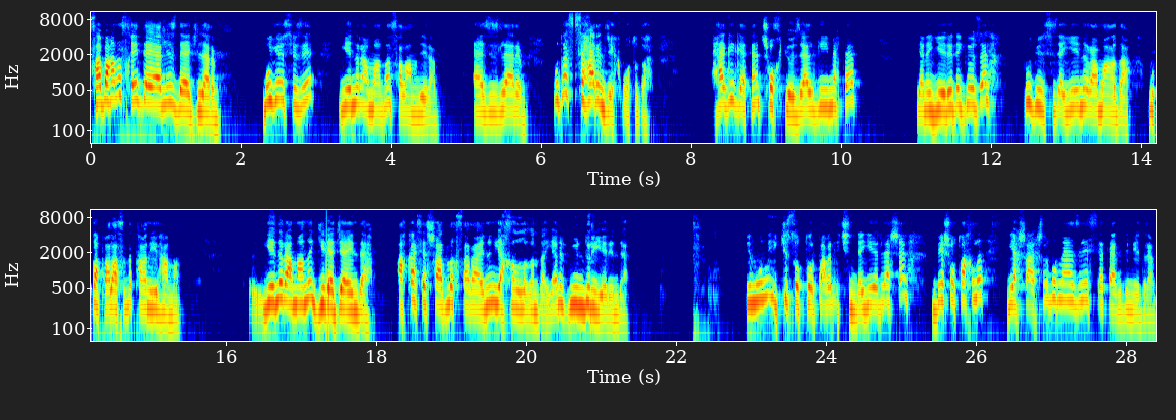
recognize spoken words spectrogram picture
Sabahınız xeyir dəyərli izləyicilərim. Bu gün sizi Yeni Ramandan salamlayıram. Əzizlərim, bu da səhərin cekpotudur. Həqiqətən çox gözəl qiymətə. Yəni yeri də gözəl. Bu gün sizə Yeni Ramanı da Buta Palasını tanıyır hamı. Yeni Ramanın girəcəyində, Akasiya Şadlıq Sarayının yaxınlığında, yəni hündür yerində. Ümumi iki sot torpağın içində yerləşən 5 otaqlı yaşayışlı bu mənzili sizə təqdim edirəm.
